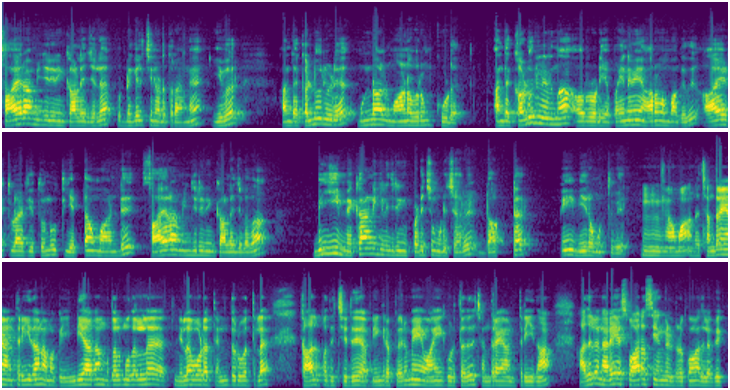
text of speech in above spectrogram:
சாய்ராம் இன்ஜினியரிங் காலேஜில் ஒரு நிகழ்ச்சி நடத்துகிறாங்க இவர் அந்த கல்லூரியோட முன்னாள் மாணவரும் கூட. அந்த கல்லூரியிலிருந்து தான் அவருடைய பயணமே ஆரம்பமாகுது. ஆயிரத்தி தொள்ளாயிரத்தி தொண்ணூற்றி எட்டாம் ஆண்டு சாய்ராம் இன்ஜினியரிங் காலேஜில் தான் பிஇ மெக்கானிக்கல் இன்ஜினியரிங் படித்து முடித்தார் டாக்டர் பி வீரமுத்துவேல். ஆமாம் அந்த சந்திரயான் த்ரீ தான் நமக்கு இந்தியா தான் முதல் முதல்ல நிலவோட தென் துருவத்தில் கால் பதிச்சுது அப்படிங்கிற பெருமையை வாங்கி கொடுத்தது சந்திரயான் த்ரீ தான். அதில் நிறைய சுவாரஸ்யங்கள் இருக்கும். அதில் விக்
